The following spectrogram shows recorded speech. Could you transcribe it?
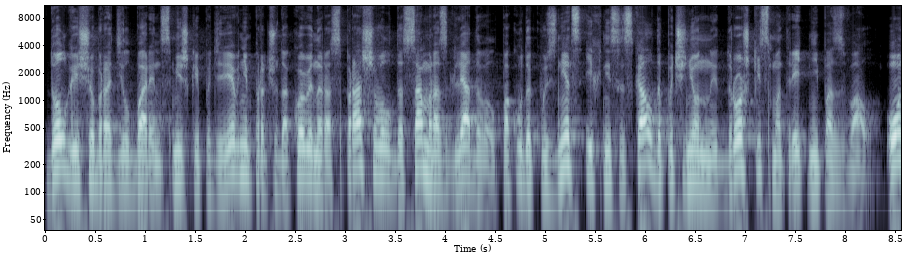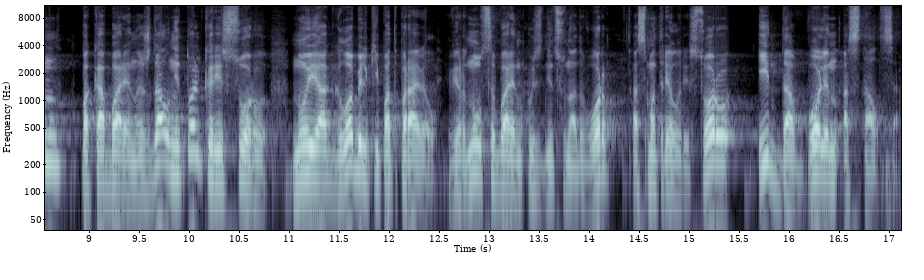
Долго еще бродил барин с Мишкой по деревне, про чудаковины расспрашивал, да сам разглядывал, покуда кузнец их не сыскал, да подчиненные дрожки смотреть не позвал. Он, пока барина ждал, не только рессору, но и оглобельки подправил. Вернулся барин кузнецу на двор, осмотрел рессору и доволен остался.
